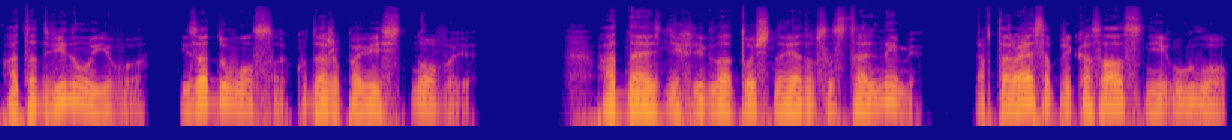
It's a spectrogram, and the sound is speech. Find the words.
отодвинул его и задумался, куда же повесить новые. Одна из них легла точно рядом с остальными, а вторая соприкасалась с ней углом.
